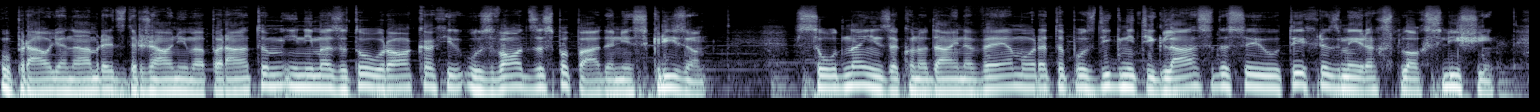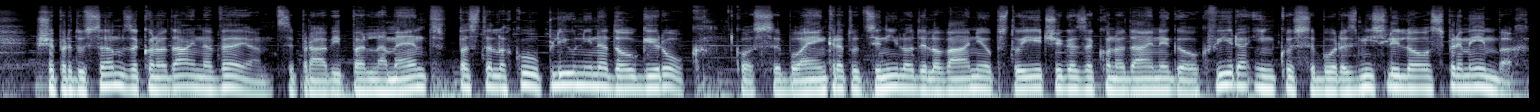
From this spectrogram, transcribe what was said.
Upravlja namreč z državnim aparatom in ima zato v rokah vzvod za spopadanje s krizo. Sodna in zakonodajna veja morata pozdigniti glas, da se jo v teh razmerah sploh sliši. Še predvsem zakonodajna veja, se pravi parlament, pa sta lahko vplivni na dolgi rok, ko se bo enkrat ocenilo delovanje obstoječega zakonodajnega okvira in ko se bo razmislilo o spremembah.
